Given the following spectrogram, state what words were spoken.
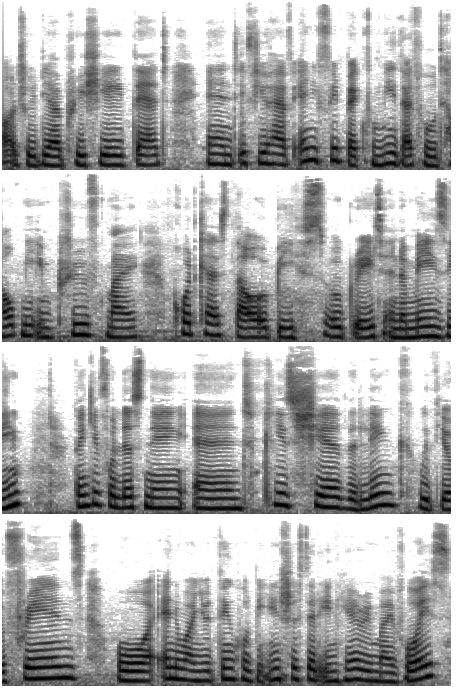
I'd really appreciate that. And if you have any feedback for me that would help me improve my podcast, that would be so great and amazing. Thank you for listening, and please share the link with your friends or anyone you think will be interested in hearing my voice.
